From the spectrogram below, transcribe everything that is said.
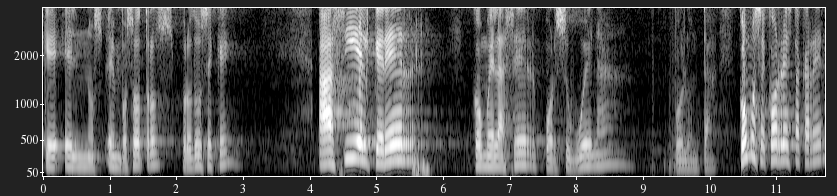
que en vosotros produce qué. Así el querer como el hacer por su buena voluntad. ¿Cómo se corre esta carrera?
